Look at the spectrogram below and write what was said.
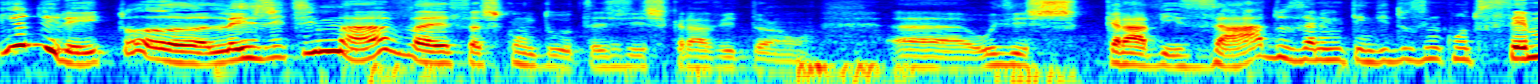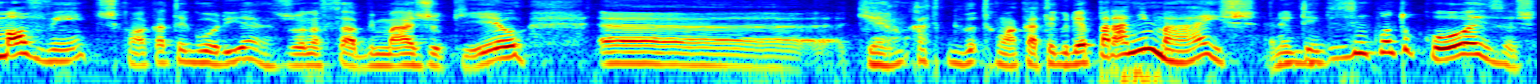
E o direito legitimava essas condutas de escravidão. Uh, os escravizados eram entendidos enquanto semoventes, com a categoria, Jonas sabe mais do que eu, uh, que uma, uma categoria para animais, eram entendidos enquanto coisas,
